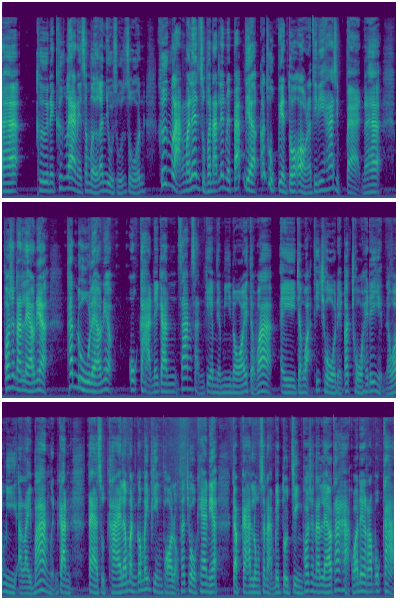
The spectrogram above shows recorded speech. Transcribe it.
นะฮะคือในครึ่งแรกเนี่ยเสมอกันอยู่0ูนย์ครึ่งหลังมาเล่นสุพนัทเล่นไปแป๊บเดียวก็ถูกเปลี่ยนตัวออกนาทีที่ 58 นะฮะ เพราะฉะนั้นแล้วเนี่ย ถ้าดูแล้วเนี่ย โอกาสในการสร้างสรรค์เกมเนี่ยมีน้อย แต่ว่าไอจังหวะที่โชว์เนี่ยก็โชว์ให้ได้เห็นนะว่ามีอะไรบ้างเหมือนกัน แต่สุดท้ายแล้วมันก็ไม่เพียงพอหรอกถ้าโชว์แค่นี้กับการลงสนามเป็นตัวจริง เพราะฉะนั้นแล้วถ้าหากว่าได้รับโอกาส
